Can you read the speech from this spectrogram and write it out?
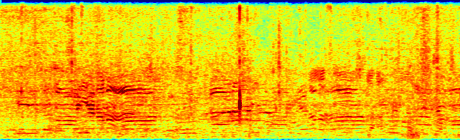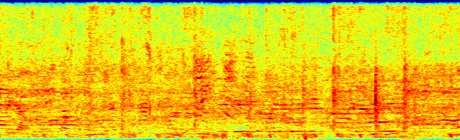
Yeah.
